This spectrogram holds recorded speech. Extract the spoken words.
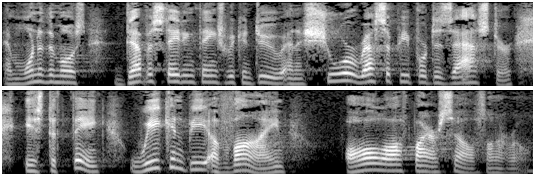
And one of the most devastating things we can do, and a sure recipe for disaster, is to think we can be a vine all off by ourselves on our own.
